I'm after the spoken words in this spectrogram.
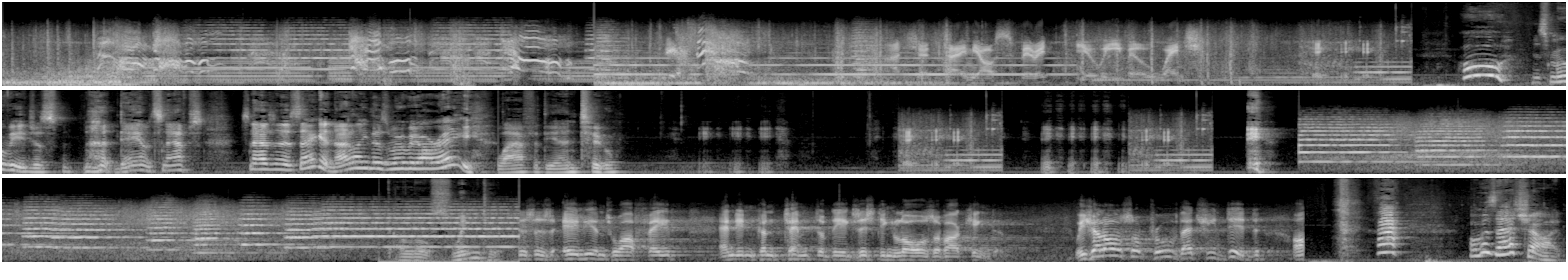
Your spirit, you evil wench. Whoo! This movie just damn snaps snaps in a second. I like this movie already. Laugh at the end too. Swing to it. This is alien to our faith and in contempt of the existing laws of our kingdom. We shall also prove that she did, on Ah, what was that shot?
